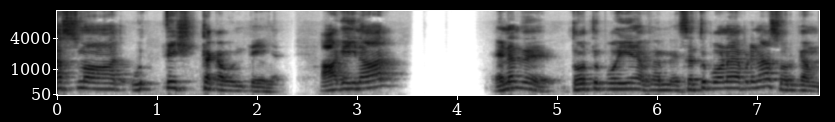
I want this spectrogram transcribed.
தஸ்மாத் உத்திஷ்ட கவுந்தேய. ஆகையினால் என்னது? தோத்து போய் செத்து போன அப்படின்னா சொர்க்கம்.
